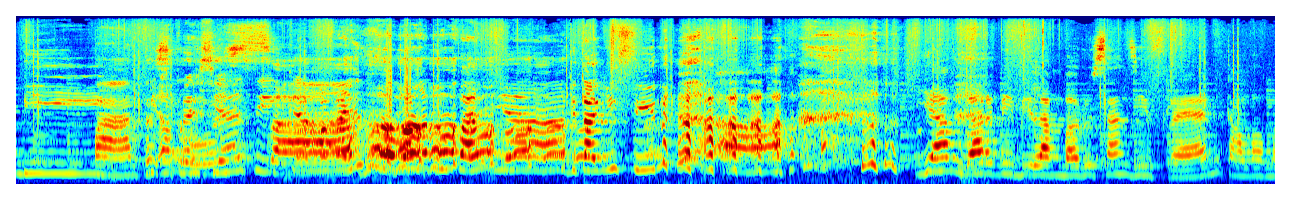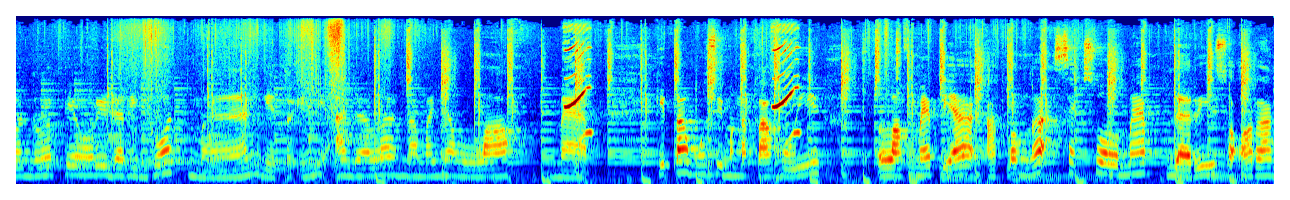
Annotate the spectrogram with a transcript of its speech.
di Pantes diapresiasikan susah. makanya susah banget lupanya ditangisin Yang Barbie bilang barusan Zifren, kalau menurut teori dari Gottman gitu, ini adalah namanya love map. Kita mesti mengetahui love map ya atau enggak sexual map dari seorang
